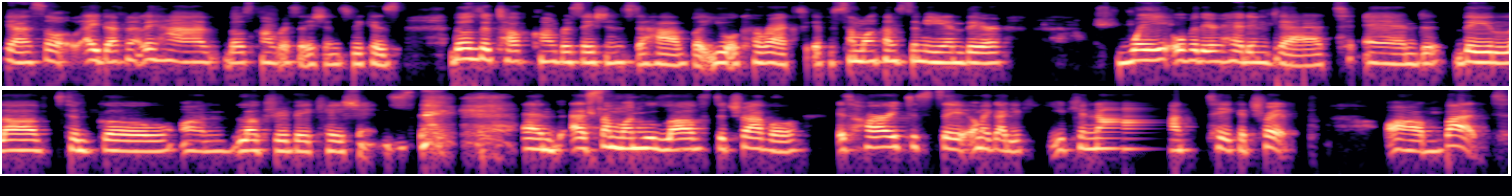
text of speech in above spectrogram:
Yeah, so I definitely have those conversations because those are tough conversations to have. But you are correct. If someone comes to me and they're way over their head in debt and they love to go on luxury vacations, and as someone who loves to travel, it's hard to say, oh my God, you, you cannot take a trip. Uh, but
